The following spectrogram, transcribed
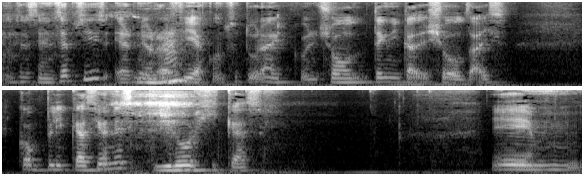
Entonces en sepsis, herniorrafia con sutura y con show, técnica de dice. Complicaciones quirúrgicas. Em,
